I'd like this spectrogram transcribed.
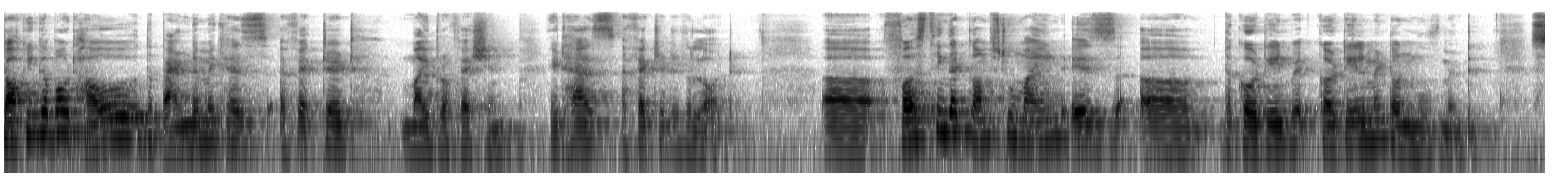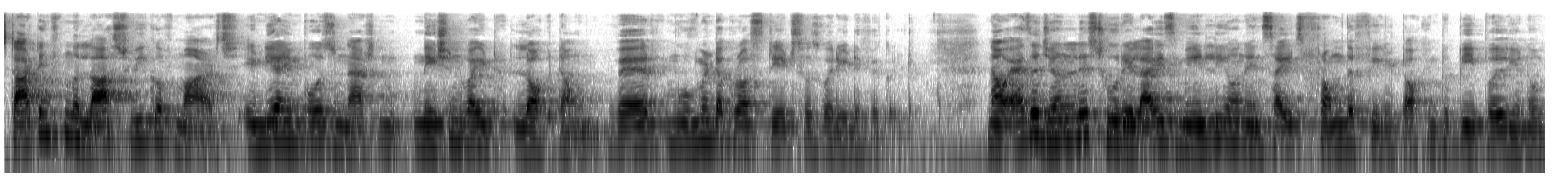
Talking about how the pandemic has affected my profession, it has affected it a lot. Uh, first thing that comes to mind is uh, the curtailment on movement. Starting from the last week of March, India imposed a nationwide lockdown where movement across states was very difficult. Now, as a journalist who relies mainly on insights from the field, talking to people, you know,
